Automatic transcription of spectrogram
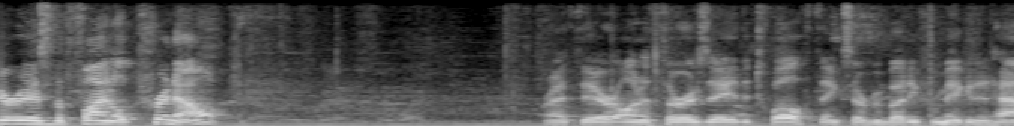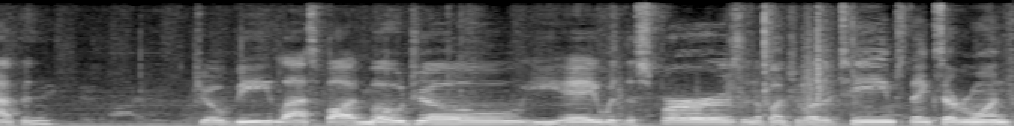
Here is the final printout. Right there on a Thursday, the 12th. Thanks everybody for making it happen. Joe B, Last Spot Mojo, EA with the Spurs, and a bunch of other teams. Thanks everyone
